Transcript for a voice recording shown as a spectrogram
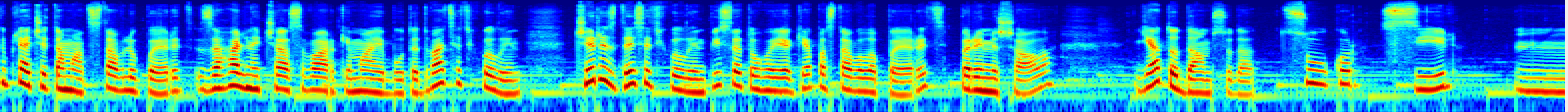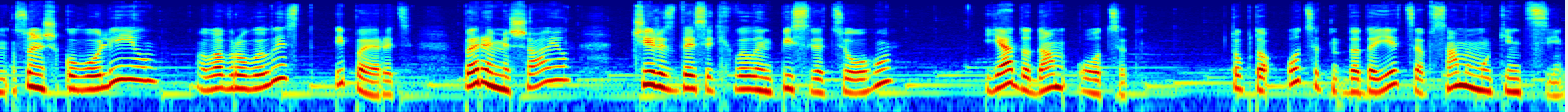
Киплячий томат ставлю перець. Загальний час варки має бути 20 хвилин. Через 10 хвилин після того, як я поставила перець, перемішала, я додам сюди цукор, сіль, соняшкову олію, лавровий лист і перець. Перемішаю. Через 10 хвилин після цього я додам оцет. Тобто оцет додається в самому кінці.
